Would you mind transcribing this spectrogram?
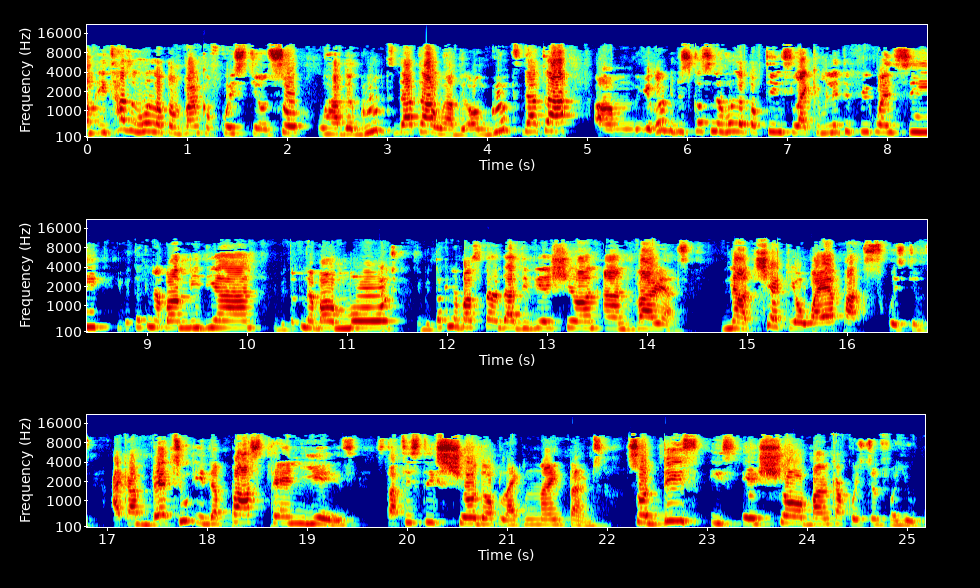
um, it has a whole lot of bank of questions. So we have the grouped data, we have the ungrouped data. Um, you're going to be discussing a whole lot of things like cumulative frequency. You'll be talking about median. You'll be talking about mode. You'll be talking about standard deviation and variance. Now check your WIREPACS questions. I can bet you in the past 10 years, statistics showed up like nine times. So this is a sure banker question for you.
